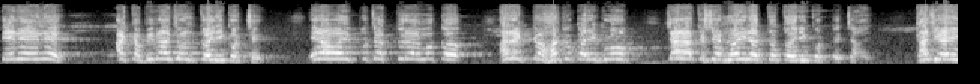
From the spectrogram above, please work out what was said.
টেনে এনে একটা বিভাজন তৈরি করছে। এরা ওই পঁচাত্তরের মতো আরেকটা হটকারী গ্রুপ যারা দেশে নৈরাজ্য তৈরি করতে চায়। কাজেই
